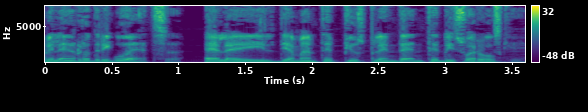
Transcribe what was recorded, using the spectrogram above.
Belen Rodriguez, è lei il diamante più splendente di Swarovski.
